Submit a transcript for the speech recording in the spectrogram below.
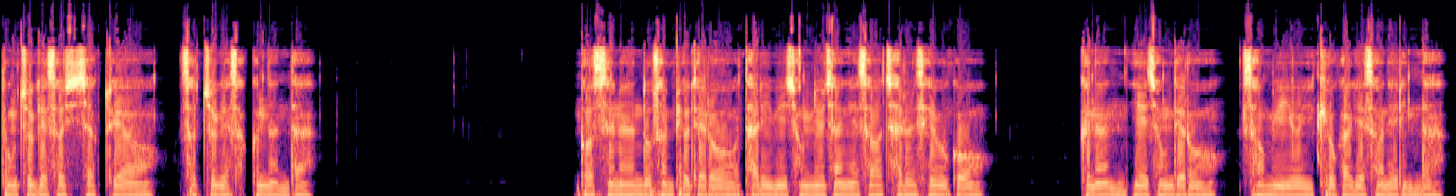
동쪽에서 시작되어 서쪽에서 끝난다. 버스는 노선표대로 다리 위 정류장에서 차를 세우고 그는 예정대로 섬 위의 교각에서 내린다.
